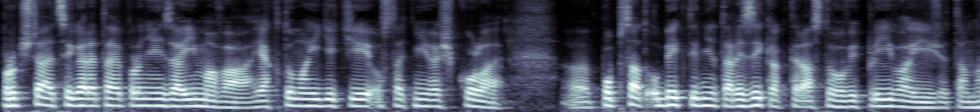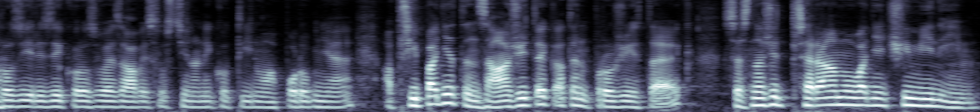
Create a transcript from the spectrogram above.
proč ta cigareta je pro něj zajímavá, jak to mají děti ostatní ve škole. E, popsat objektivně ta rizika, která z toho vyplývají, že tam hrozí riziko rozvoje závislosti na nikotínu a podobně. A případně ten zážitek a ten prožitek se snažit přerámovat něčím jiným.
